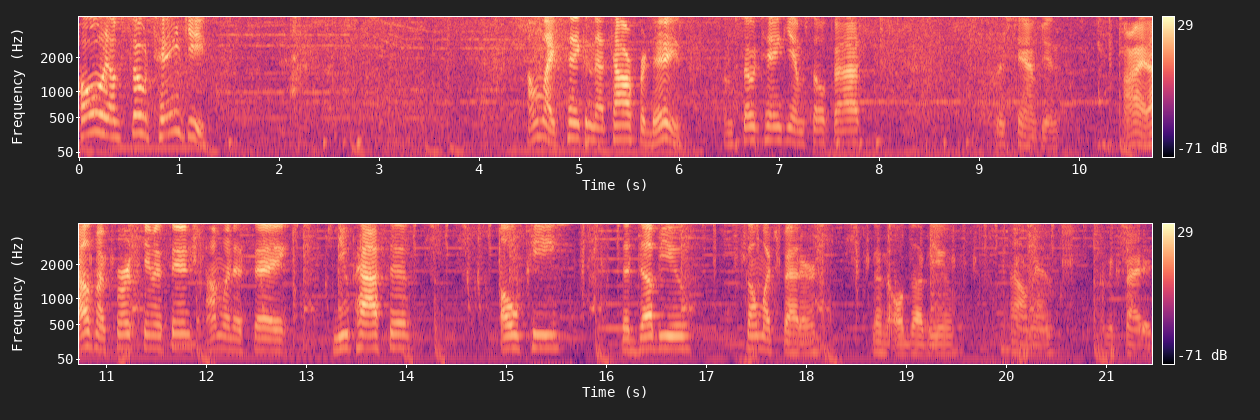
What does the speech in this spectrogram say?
Holy, I'm so tanky. I'm like tanking that tower for days. I'm so tanky, I'm so fast. This champion. Alright, that was my first game of Singed. I'm gonna say new passive, OP, the W, so much better than the old W. Oh man, I'm excited.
